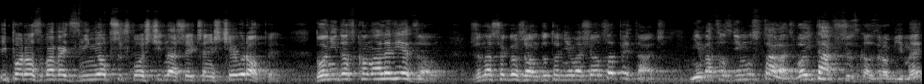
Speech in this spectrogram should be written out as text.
i porozmawiać z nimi o przyszłości naszej części Europy. Bo oni doskonale wiedzą, że naszego rządu to nie ma się o co pytać. Nie ma co z nim ustalać, bo i tak wszystko zrobimy,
